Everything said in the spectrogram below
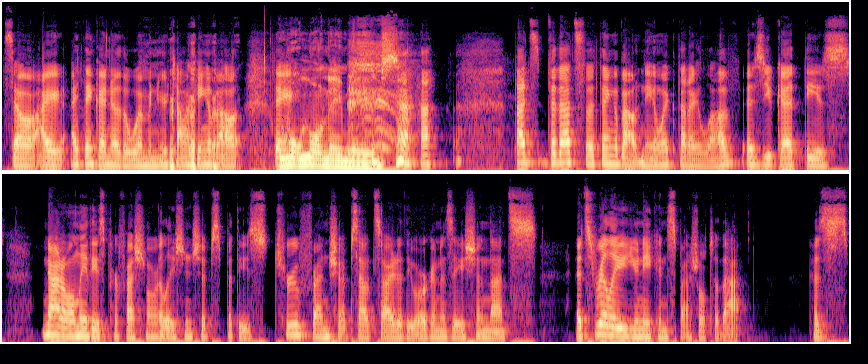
So I, I think I know the women you're talking about. They, we, won't, we won't name names. that's but that's the thing about NAWIC that I love is you get these not only these professional relationships but these true friendships outside of the organization. That's it's really unique and special to that because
